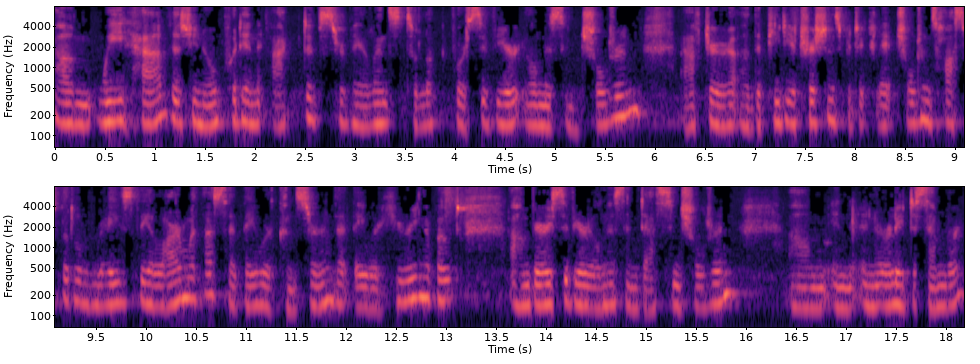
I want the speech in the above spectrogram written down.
Um, we have, as you know, put in active surveillance to look for severe illness in children after uh, the pediatricians, particularly at Children's Hospital, raised the alarm with us that they were concerned that they were hearing about um, very severe illness and deaths in children um, in, in early December.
